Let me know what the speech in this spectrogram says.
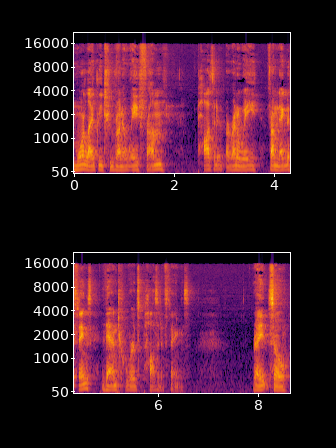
more likely to run away from positive or run away from negative things than towards positive things. Right? So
